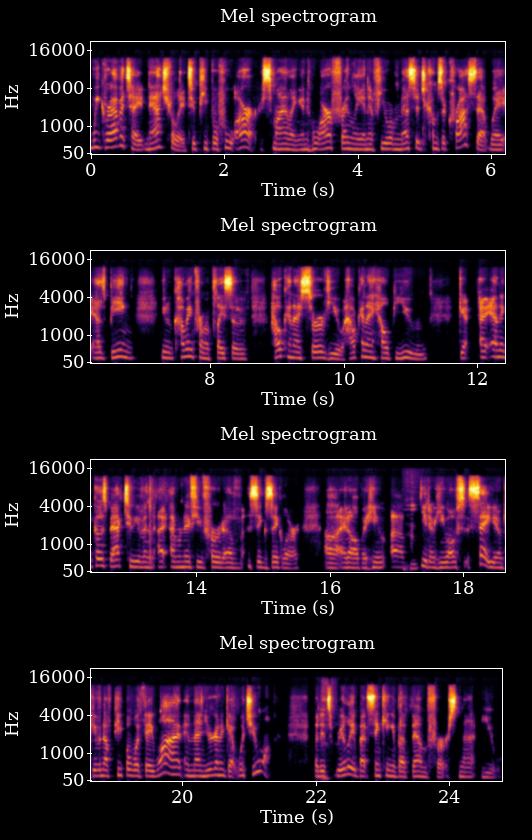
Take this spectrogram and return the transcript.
we gravitate naturally to people who are smiling and who are friendly and if your message comes across that way as being you know coming from a place of how can i serve you how can i help you get and it goes back to even i, I don't know if you've heard of zig ziglar uh, at all but he uh, mm-hmm. you know he always say you know give enough people what they want and then you're going to get what you want but it's mm-hmm. really about thinking about them first not you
